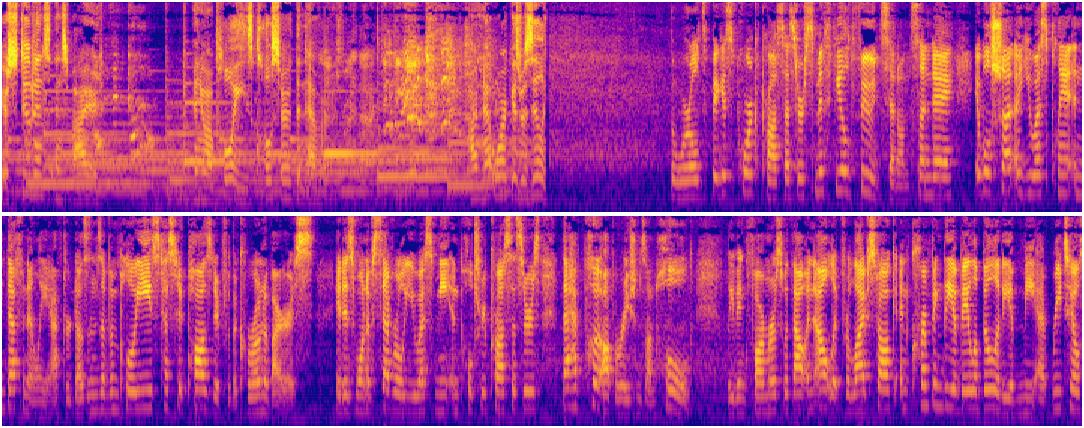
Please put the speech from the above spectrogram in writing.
your students inspired, and your employees closer than ever. think it'd be good. Our network is resilient. The world's biggest pork processor, Smithfield Foods, said on Sunday it will shut a U.S. plant indefinitely after dozens of employees tested positive for the coronavirus. It is one of several U.S. meat and poultry processors that have put operations on hold, leaving farmers without an outlet for livestock and crimping the availability of meat at retail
